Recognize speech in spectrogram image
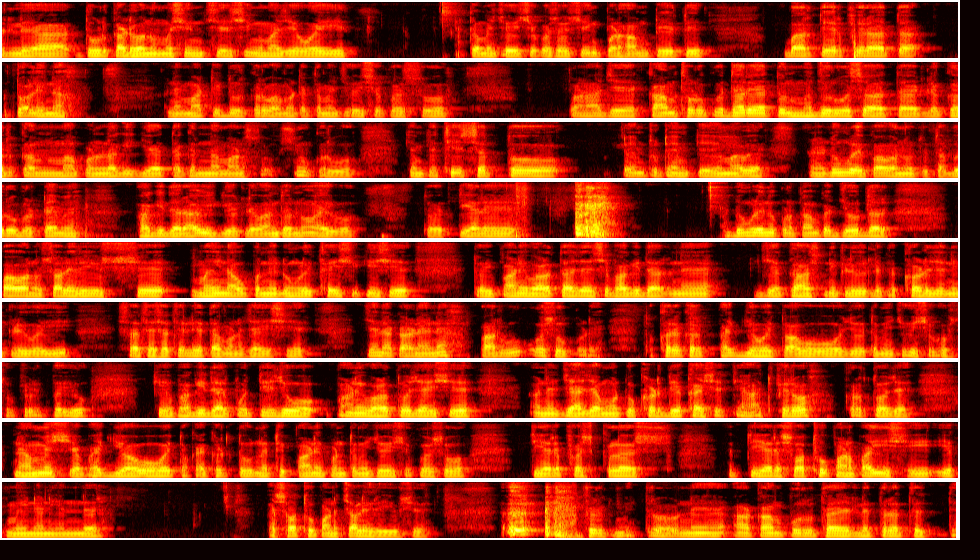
એટલે આ ધૂળ કાઢવાનું મશીન છે, સિંગમાં જે હોય એ. તમે જોઈ શકો છો, સિંગ પણ હામટી હતી. બાર તેર ફેરા હતા ટોલીના. અને માટી દૂર કરવા માટે તમે જોઈ શકો છો. પણ આજે કામ થોડુંક વધારે હતું ને મજૂર ઓછા હતા એટલે ઘરકામમાં પણ લાગી ગયા હતા ઘરના માણસો. શું કરવું? કેમ કે થેસર તો ટાઈમ ટુ ટાઈમ કે એમ આવે અને ડુંગળી પાવાનું હતું તો બરાબર ટાઈમે ભાગીદાર આવી ગયો એટલે વાંધો ન આવ્યો. તો અત્યારે ડુંગળીનું પણ કામકાજ જોરદાર પાવાનું ચાલી રહ્યું છે. મહિના ઉપરની ડુંગળી થઈ શકી છે. તો એ પાણી વાળતા જાય છે ભાગીદારને જે ઘાસ નીકળ્યું એટલે કે ખડ જે નીકળ્યું હોય એ સાથે સાથે લેતા પણ જાય છે. જેના કારણે એને પારવું ઓછું પડે. તો ખરેખર ભાગ્ય હોય તો આવો હોવો જોઈએ. તમે જોઈ શકો છો ખેડૂત ભાઈઓ કે ભાગીદાર પોતે જો પાણી વાળતો જાય છે અને જ્યાં જ્યાં મોટું ખડ દેખાય છે ત્યાં હાથ ફેરો કરતો જાય. ને હંમેશા ભાગ્ય આવો હોય તો કાંઈ ઘટતું નથી. પાણી પણ તમે જોઈ શકો છો. ત્યારે ફર્સ્ટ ક્લાસ અત્યારે ચોથું પણ પાઈ છે, એક મહિનાની અંદર. આ ચોથું પણ ચાલી રહ્યું છે. ખેડૂત મિત્રોને આ કામ પૂરું થાય એટલે તરત જ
